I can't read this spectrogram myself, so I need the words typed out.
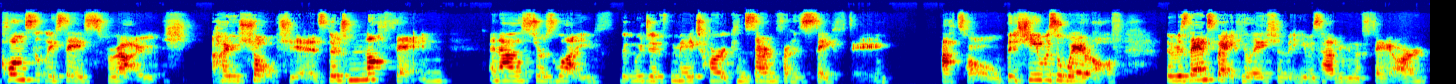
constantly says throughout how shocked she is. There's nothing in Alistair's life that would have made her concerned for his safety at all that she was aware of. There was then speculation that he was having an affair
